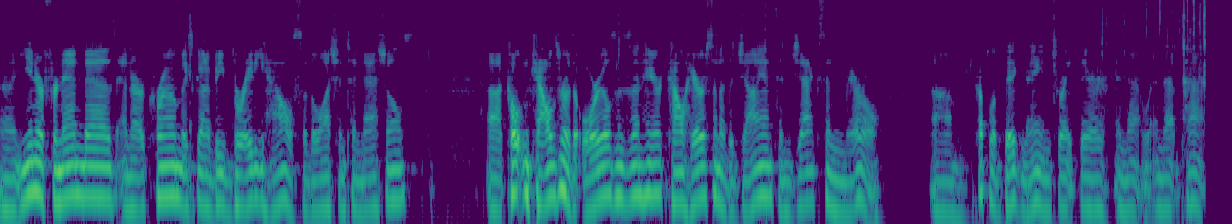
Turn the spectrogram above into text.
Uh, Yeiner Fernandez, and our Chrome is going to be Brady House of the Washington Nationals. Uh, Colton Cowser of the Orioles is in here. Kyle Harrison of the Giants, and Jackson Merrill. A um, couple of big names right there in that in that pack.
